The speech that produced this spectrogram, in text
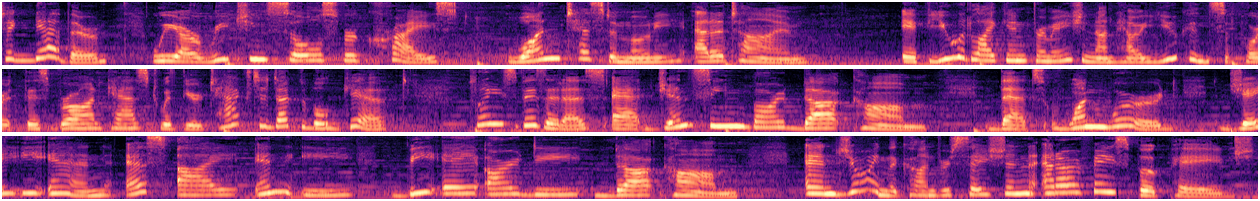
Together, we are reaching souls for Christ, one testimony at a time. If you would like information on how you can support this broadcast with your tax deductible gift, please visit us at jensinebard.com. That's one word, J E N S I N E B A R D.com. And join the conversation at our Facebook page,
